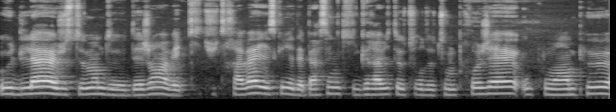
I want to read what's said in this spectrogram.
au-delà justement de, des gens avec qui tu travailles, est-ce qu'il y a des personnes qui gravitent autour de ton projet ou qui ont un peu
